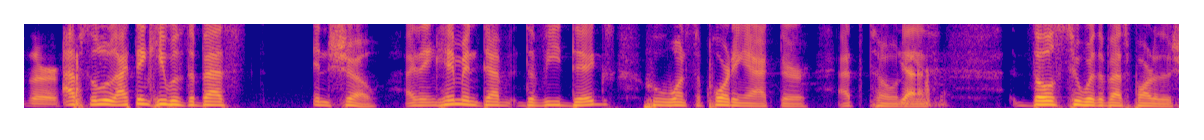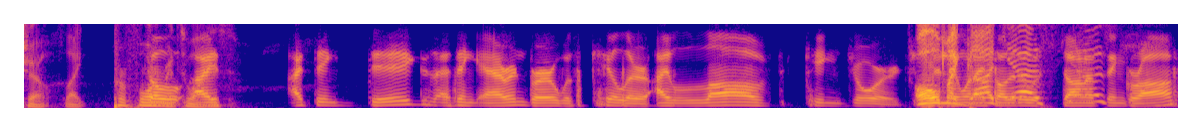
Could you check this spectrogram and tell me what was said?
deserved. absolutely, I think he was the best in show. I think him and Dev- Daveed Diggs, who won supporting actor at the Tonys, Yes. those two were the best part of the show, like performance wise. I think Diggs, I think Aaron Burr was killer. I loved King George. Oh And my I God, saw it was yes, Jonathan yes. Groff.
